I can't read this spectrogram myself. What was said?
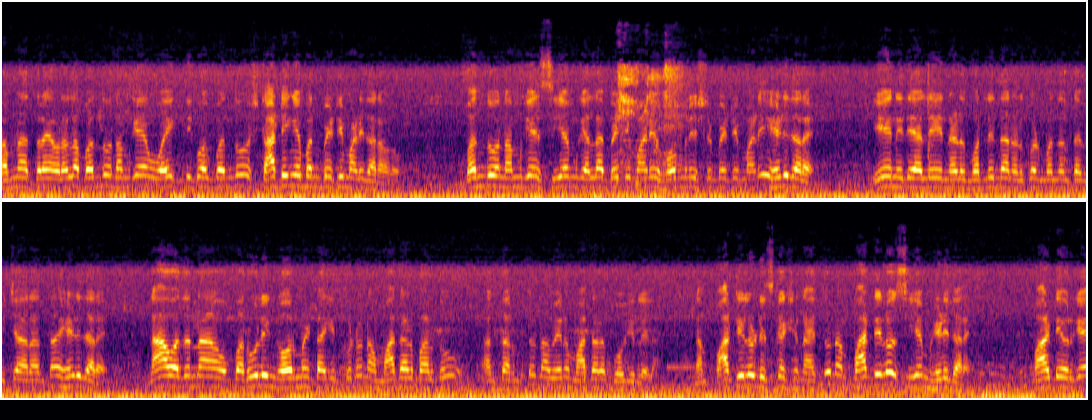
ರಮನಾಥ್ ರೈ ಅವರೆಲ್ಲ ಬಂದು ನಮಗೆ ವೈಯಕ್ತಿಕವಾಗಿ ಬಂದು ಸ್ಟಾರ್ಟಿಂಗೇ ಬಂದು ಭೇಟಿ ಮಾಡಿದ್ದಾರೆ ಅವರು. ಬಂದು ನಮಗೆ ಸಿ ಎಮ್ಗೆಲ್ಲ ಭೇಟಿ ಮಾಡಿ ಹೋಮ್ ಮಿನಿಸ್ಟರ್ ಭೇಟಿ ಮಾಡಿ ಹೇಳಿದ್ದಾರೆ. ಏನಿದೆ ಅಲ್ಲಿ ನಡ್, ಮೊದಲಿಂದ ನಡ್ಕೊಂಡು ಬಂದಂಥ ವಿಚಾರ ಅಂತ ಹೇಳಿದ್ದಾರೆ. ನಾವು ಅದನ್ನು ಒಬ್ಬ ರೂಲಿಂಗ್ ಗೌರ್ಮೆಂಟ್ ಆಗಿದ್ಕೊಂಡು ನಾವು ಮಾತಾಡಬಾರ್ದು ಅಂತ ಅಂದ್ಬಿಟ್ಟು ನಾವೇನು ಮಾತಾಡೋಕ್ಕೆ ಹೋಗಿರಲಿಲ್ಲ. ನಮ್ಮ ಪಾರ್ಟಿಲೂ ಡಿಸ್ಕಷನ್ ಆಯಿತು. ನಮ್ಮ ಪಾರ್ಟಿಲೂ ಸಿ ಎಂ ಹೇಳಿದ್ದಾರೆ. ಪಾರ್ಟಿಯವ್ರಿಗೆ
